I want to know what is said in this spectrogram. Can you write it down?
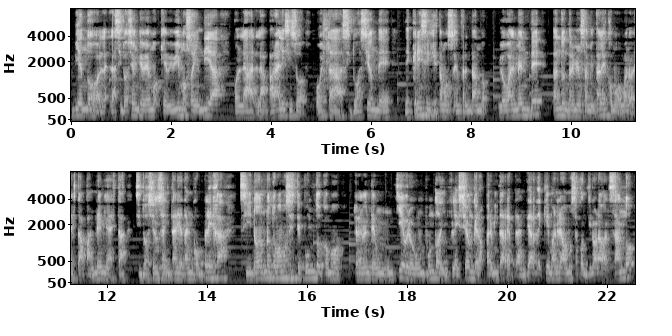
viendo la, situación que, vemos, que vivimos hoy en día, con la, parálisis o, esta situación de, crisis que estamos enfrentando globalmente, tanto en términos ambientales como bueno, esta pandemia, esta situación sanitaria tan compleja, si no, no tomamos este punto como realmente un, quiebro, un punto de inflexión que nos permita replantear de qué manera vamos a continuar avanzando,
